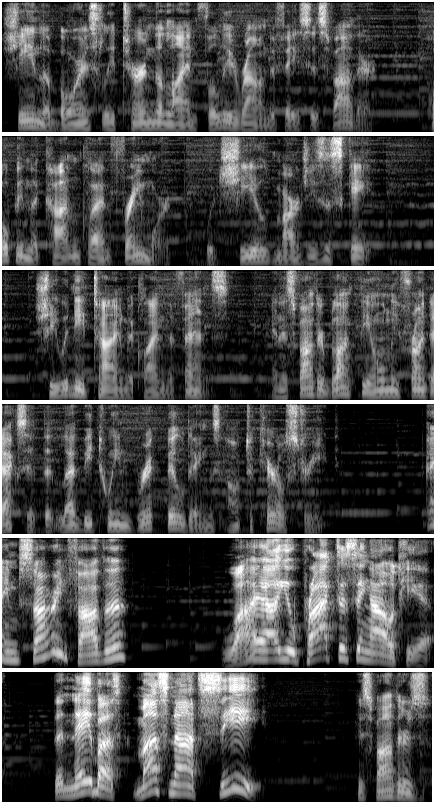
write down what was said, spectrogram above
Sheen laboriously turned the line fully around to face his father, hoping the cotton clad framework would shield Margie's escape. She would need time to climb the fence, and his father blocked the only front exit that led between brick buildings out to Carrall Street. I'm sorry, father, why are you practicing out here? The neighbors must not see. His father's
